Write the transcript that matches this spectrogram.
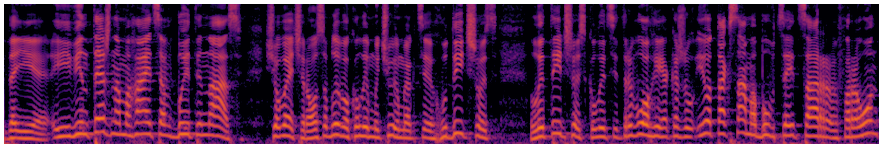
дає. І він теж намагається вбити нас щовечора, особливо коли ми чуємо, як це гудить щось летить щось, коли ці тривоги, я кажу. І от так само був цей цар фараон,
